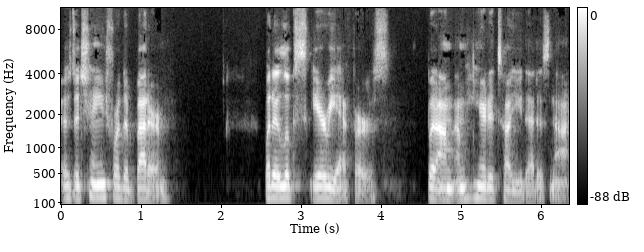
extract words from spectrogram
is the change for the better but it looks scary at first but i'm, I'm here to tell you that it's not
